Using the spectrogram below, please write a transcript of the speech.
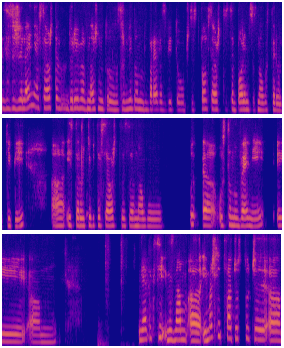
за съжаление, все още дори в днешното сравнително добре развито общество, все още се борим с много стереотипи а, и стереотипите все още са много а, установени и ам, някакси, не знам, а, имаш ли това чувство, че а,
